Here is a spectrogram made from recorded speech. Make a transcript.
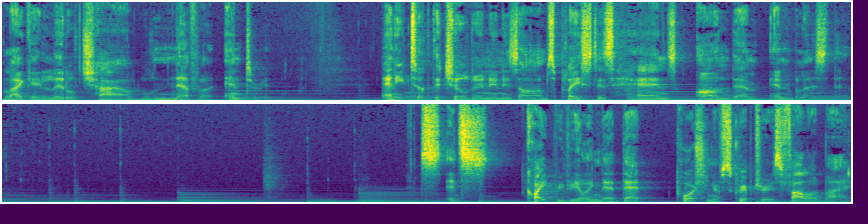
like a little child will never enter it. And he took the children in his arms, placed his hands on them, and blessed them. It's, it's quite revealing that that portion of scripture is followed by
